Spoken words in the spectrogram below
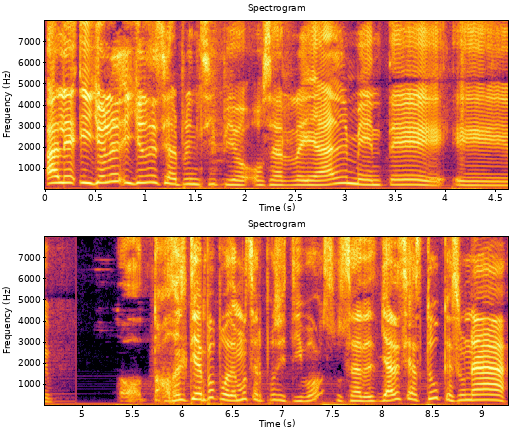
Ale, y yo le, y yo decía al principio, o sea, realmente eh, to- todo el tiempo podemos ser positivos. O sea, ya decías tú que es una,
